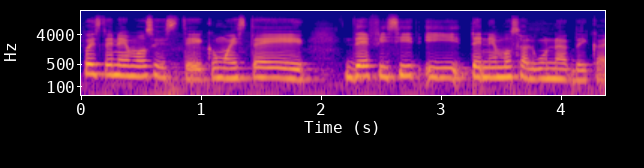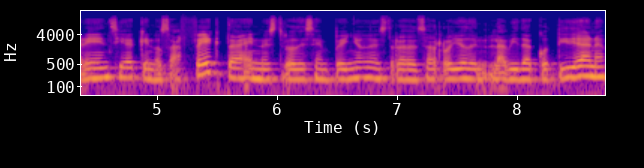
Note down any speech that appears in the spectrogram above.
pues tenemos este como este déficit y tenemos alguna decarencia que nos afecta en nuestro desempeño, en nuestro desarrollo de la vida cotidiana.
